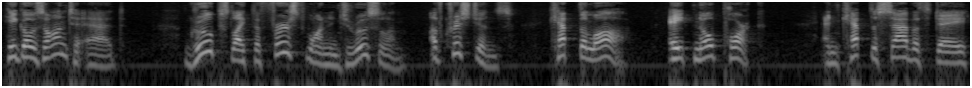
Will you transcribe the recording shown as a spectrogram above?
He goes on to add groups like the first one in Jerusalem of Christians kept the law ate no pork, and kept the Sabbath day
